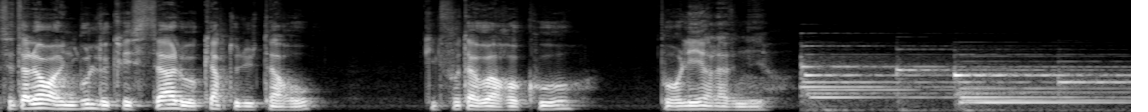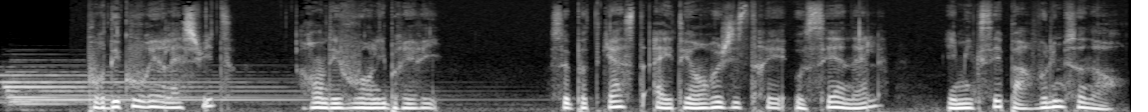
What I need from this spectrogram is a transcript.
C'est alors à une boule de cristal ou aux cartes du tarot qu'il faut avoir recours pour lire l'avenir. Pour découvrir la suite, rendez-vous en librairie. Ce podcast a été enregistré au CNL et mixé par Volume Sonore.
